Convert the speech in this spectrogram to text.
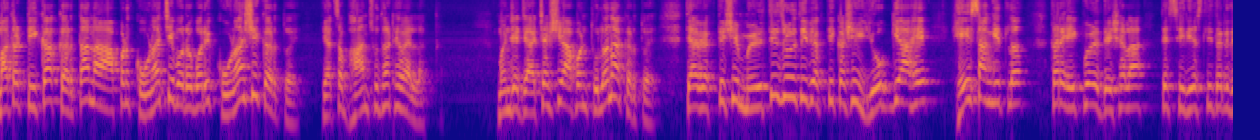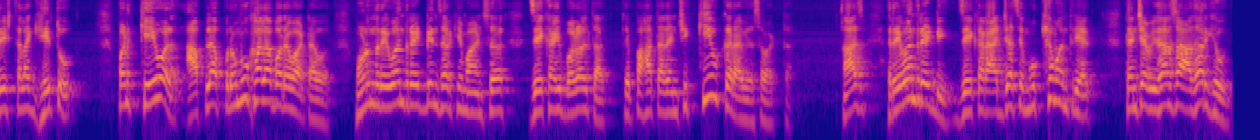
मात्र टीका करताना आपण कोणाची बरोबरी कोणाशी करतोय याचं भान सुद्धा ठेवायला लागतं. म्हणजे ज्याच्याशी आपण तुलना करतोय त्या व्यक्तीशी मिळती जुळती व्यक्ती कशी योग्य आहे हे सांगितलं तर एक वेळ देशाला ते सिरियसली तरी देश त्याला घेतो. पण केवळ आपल्या प्रमुखाला बरं वाटावं म्हणून रेवंत रेड्डींसारखी माणसं जे काही बरळतात ते पाहता त्यांची कीव करावी असं वाटतं. आज रेवंत रेड्डी जे एका राज्याचे मुख्यमंत्री आहेत त्यांच्या विधानाचा आधार घेऊन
